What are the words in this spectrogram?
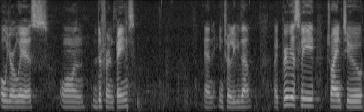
all your layers on different panes and interleave them. Like previously, trying to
